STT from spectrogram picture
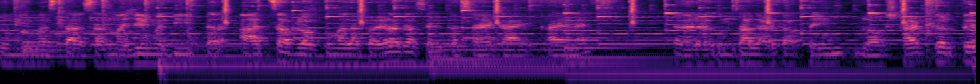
तुम्ही? मस्त असाल मजेमध्ये. तर आजचा ब्लॉग तुम्हाला कळलाच असेल कसा आहे काय काय नाही. तर तुमचा लाडका प्रेम ब्लॉग स्टार्ट करतोय.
